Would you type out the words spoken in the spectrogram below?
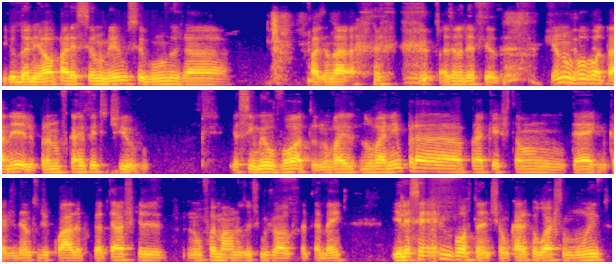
E o Daniel apareceu no mesmo segundo já fazendo a, fazendo a defesa. Eu não vou votar nele para não ficar repetitivo. E assim, meu voto não vai, não vai nem para a questão técnica de dentro de quadra, porque eu até acho que ele não foi mal nos últimos jogos, foi até bem. E ele é sempre importante, é um cara que eu gosto muito.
